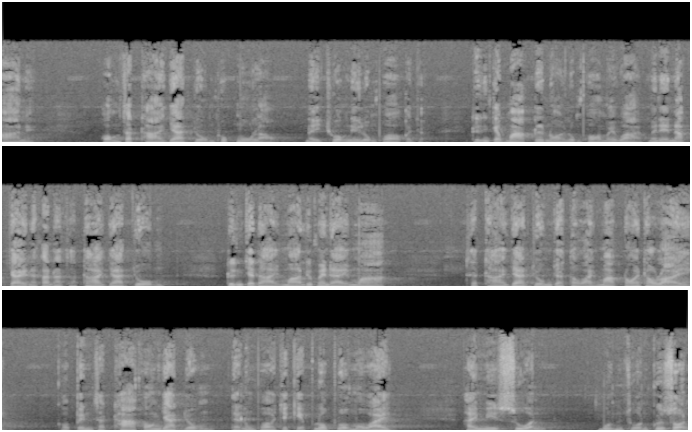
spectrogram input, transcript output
มาเนี่ยของศรัทธาญาติโยมทุกหมู่เหล่า ในช่วงนี้หลวงพ่อก็จะ ถึงจะมากหรือน้อยหลวงพ่อไม่ว่า ไม่ได้หนักใจนะคณะศรัทธาญาติโยม ถึงจะได้มาหรือไม่ได้มาศรัทธาญาติโยมจะถวายมากน้อยเท่าไหร่ก็เป็นศรัทธาของญาติโยม แต่หลวงพ่อจะเก็บรวบรวมมาไว้ ให้มีส่วนบุญส่วนกุศล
